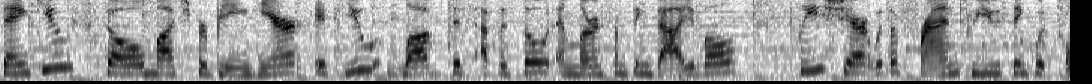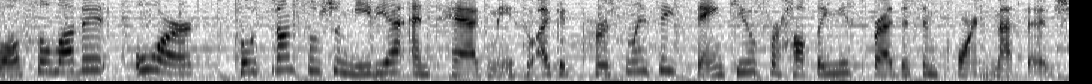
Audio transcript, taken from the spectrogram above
Thank you so much for being here. If you loved this episode and learned something valuable, please share it with a friend who you think would also love it or post it on social media and tag me so I could personally say thank you for helping me spread this important message.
